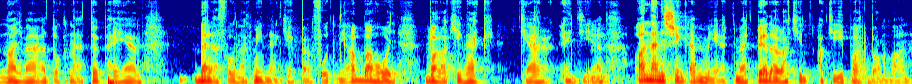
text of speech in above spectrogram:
nagyvállalatoknál több helyen, bele fognak mindenképpen futni abba, hogy valakinek kell egy ilyen. Annál is inkább miért? Mert például aki, aki iparban van,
